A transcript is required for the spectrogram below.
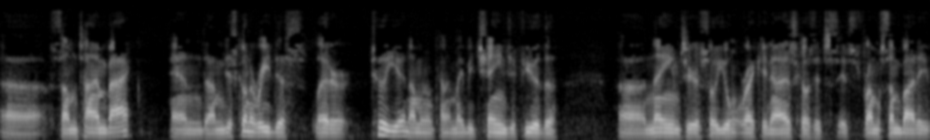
uh, some time back. And I'm just going to read this letter to you, and I'm going to kind of maybe change a few of the uh, names here so you won't recognize because it's it's from somebody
